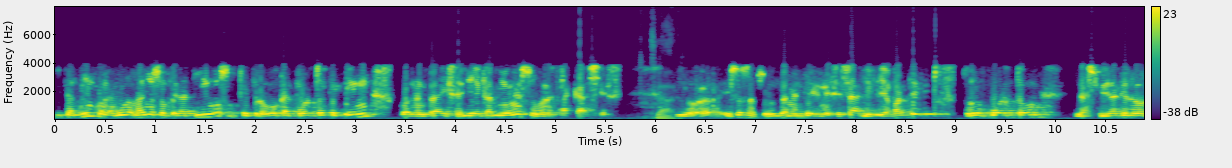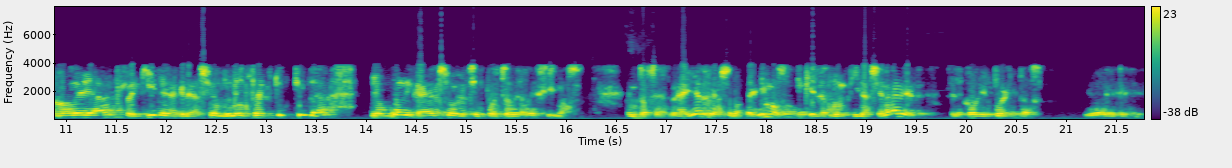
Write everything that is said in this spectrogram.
y también con algunos daños operativos que provoca el puerto de Pequén con la entrada y salida de camiones sobre nuestras calles eso es absolutamente necesario. Y aparte, todo puerto, la ciudad que lo rodea, requiere la creación de una infraestructura que no puede caer sobre los impuestos de los vecinos. Entonces, de ayer lo que nosotros pedimos es que los multinacionales se les cobren impuestos. Eh,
